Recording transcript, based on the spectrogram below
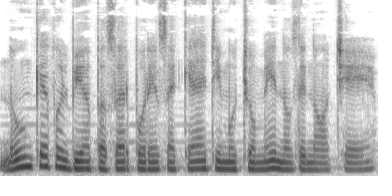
Nunca volvió a pasar por esa calle mucho menos de noche.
